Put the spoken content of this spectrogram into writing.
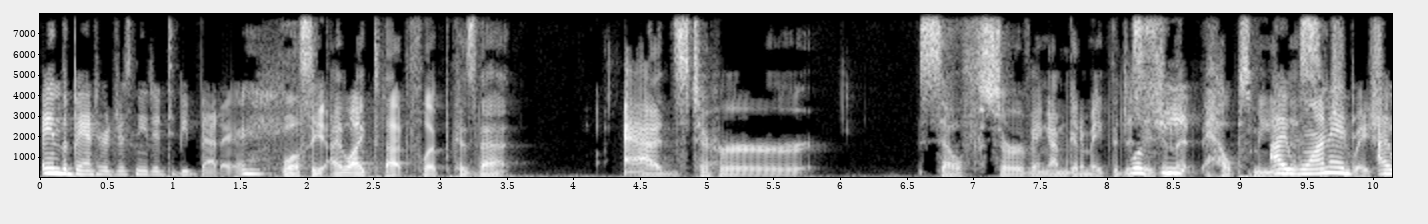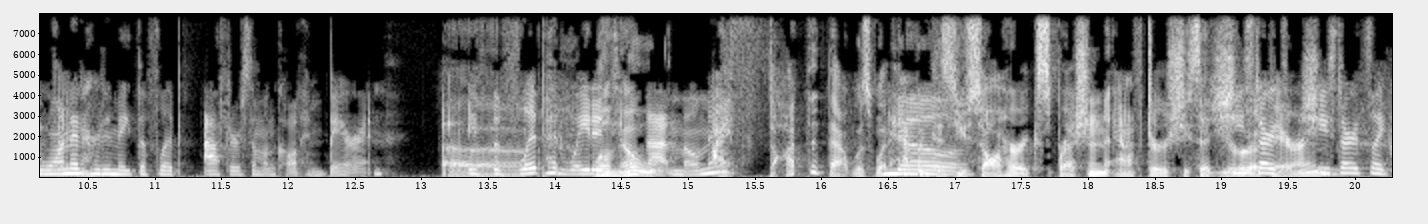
And the banter just needed to be better. Well, see, I liked that flip because that adds to her self-serving. I'm going to make the Well, decision see, that helps me. In I this wanted situation I wanted thing. her to make the flip after someone called him Baron. If the Uh, flip had waited well, till no, that moment, I thought that that was what happened because you saw her expression after she said, "You're she starts a baron." she starts like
